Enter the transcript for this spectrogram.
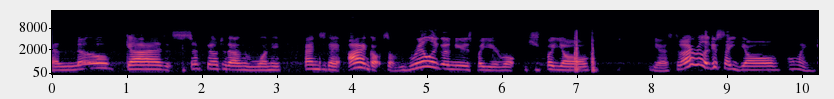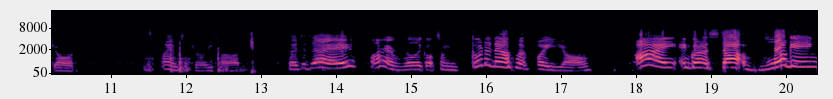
Hello guys, it's Swiftgirl 2001 here, and today I got some really good news for you, for y'all. Yes, did I really just say y'all? Oh my god. I am such a retard. So today, I have really got some good announcement for y'all. I am gonna start vlogging!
